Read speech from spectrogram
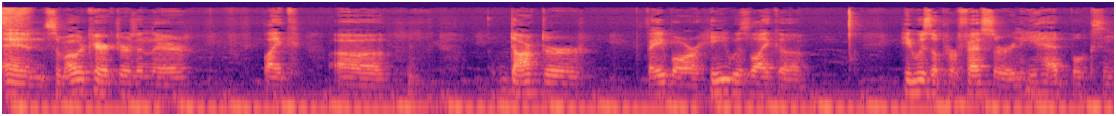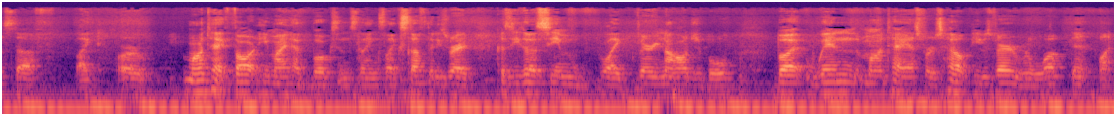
And some other characters in there, like uh, Doctor Faber. He was like a he was a professor and he had books and stuff like or Montag thought he might have books and things like stuff that he's read because he does seem like very knowledgeable. But when Montag asked for his help, he was very reluctant, like,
